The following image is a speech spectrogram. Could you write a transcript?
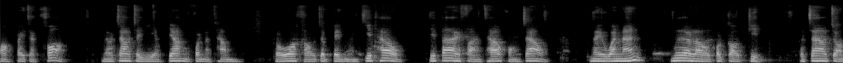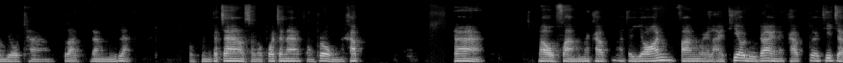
ออกไปจากคอกแล้วเจ้าจะเหยียบย่ำคนธรรม เพราะว่าเขาจะเป็นเหมือนขี้เท่าที่ใต้ฝ่าเท้าของเจ้า ในวันนั้นเมื่อเราประกอบกิจพระเจ้าจอมโยธาตรัสดังนี้แหละขอบคุณพระเจ้าสำหรับพระเจ้าของพระองค์นะครับ ถ้าเราฟังนะครับ อาจจะย้อนฟังหลาย ๆ เที่ยวดูได้นะครับ เพื่อที่จะ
